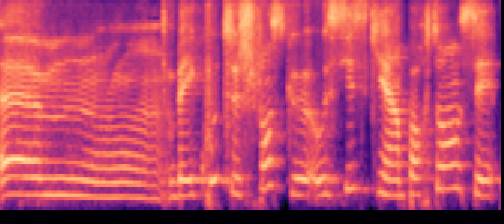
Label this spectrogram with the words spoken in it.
Euh, bah, écoute, je pense que aussi ce qui est important, c'est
